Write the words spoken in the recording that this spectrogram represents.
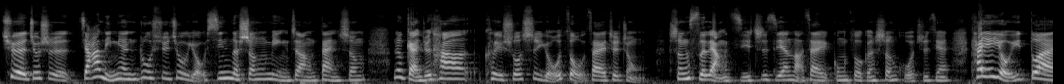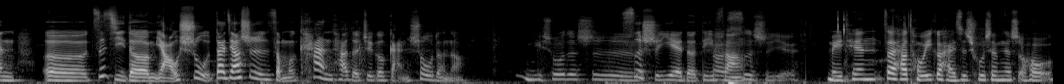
却就是家里面陆续就有新的生命这样诞生，那感觉他可以说是游走在这种。生死两极之间了，在工作跟生活之间，他也有一段呃自己的描述，大家是怎么看他的这个感受的呢？你说的是四十页的地呃方，四十页。每天在他头一个孩子出生的时候，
